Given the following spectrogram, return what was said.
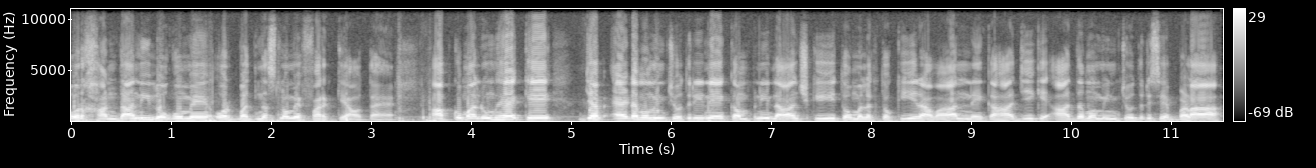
और ख़ानदानी लोगों में और बदनस्लों में फ़र्क क्या होता है। आपको मालूम है कि जब एडम अमीन चौधरी ने कंपनी लॉन्च की तो मलक तोकीर आवान ने कहा, जी, कि आदम अमीन चौधरी से बड़ा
